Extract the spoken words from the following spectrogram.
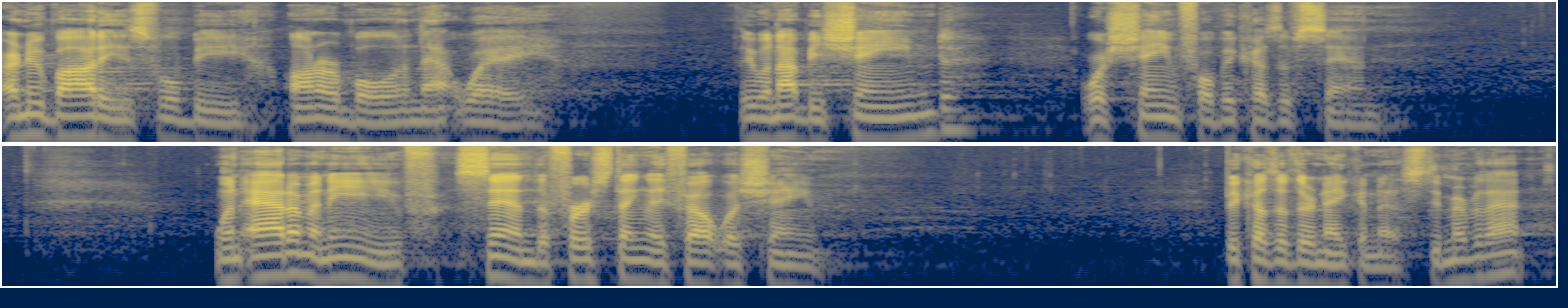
Our new bodies will be honorable in that way. They will not be shamed or shameful because of sin. When Adam and Eve sinned, the first thing they felt was shame because of their nakedness. Do you remember that?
